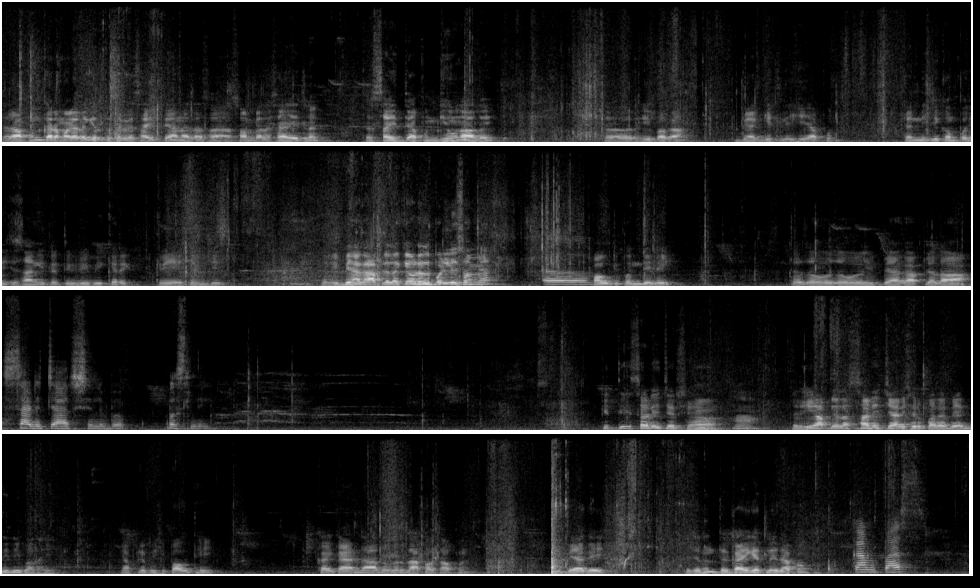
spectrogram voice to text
तर आपण करमाळ्याला गेलो तर सगळं साहित्य आणायला सा सौम्याला शाळेतलं. तर साहित्य आपण घेऊन आलो आहे तर ही बघा बॅग घेतली ही आपण. त्यांनी जी कंपनीची सांगितली होती व्ही बी क्रि क्रिएशनची तर ही बॅग आपल्याला केवढ्याला पडली सौम्या? पावती पण दिली. तर जवळजवळ ही बॅग आपल्याला साडेचारशेला ब- बसली. किती? साडेचारशे हां. तर ही आपल्याला साडेचारशे रुपयाला बॅग दिली बघा ही. ही आपल्यापाशी पावती. काय काय आणलं अगोदर दाखवतो आपण. ही बॅग आहे. त्याच्यानंतर काय घेतलं आहे दाखव. कंपास.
